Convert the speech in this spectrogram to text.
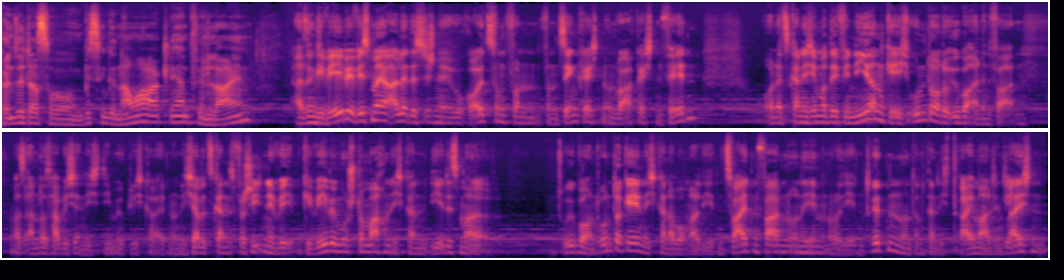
Können Sie das so ein bisschen genauer erklären für einen Laien? Also ein Gewebe, wissen wir ja alle, das ist eine Überkreuzung von, von senkrechten und waagrechten Fäden. Und jetzt kann ich immer definieren, gehe ich unter oder über einen Faden. Was anderes habe ich ja nicht, die Möglichkeiten. Und ich habe jetzt kann jetzt verschiedene Gewebemuster machen. Ich kann jedes Mal drüber und runter gehen. Ich kann aber mal jeden zweiten Faden nur nehmen oder jeden dritten und dann kann ich dreimal den gleichen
